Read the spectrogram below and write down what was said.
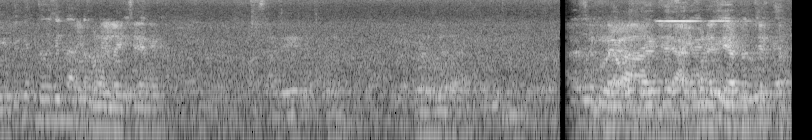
ఏటికి తోసింది ఐఫోన్ ఇలా ఇచ్చేయండి ఐఫోన్ ఎత్తి అటు చెప్తాను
